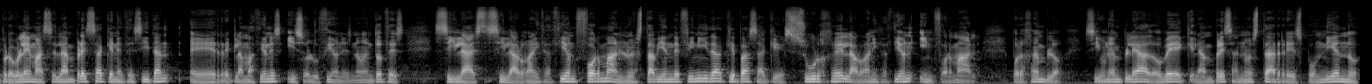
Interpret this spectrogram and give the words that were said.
problemas en la empresa que necesitan eh, reclamaciones y soluciones, ¿no? Entonces, si la, si la organización formal no está bien definida, ¿qué pasa? Que surge la organización informal. Por ejemplo, si un empleado ve que la empresa no está respondiendo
